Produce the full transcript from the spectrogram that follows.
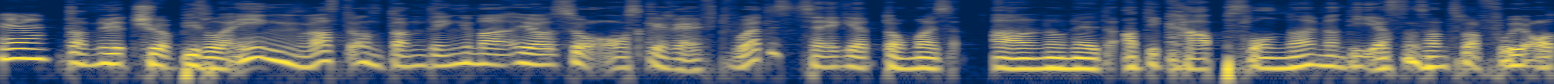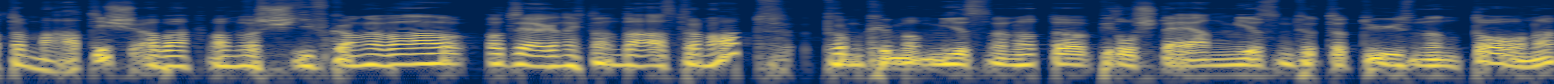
ja. dann wird es schon ein bisschen eng, weißt du? Und dann denken wir, ja, so ausgereift war das Zeug ja damals auch noch nicht. Auch die Kapseln, ne? Ich meine, die ersten sind zwar voll automatisch, aber wenn was schiefgegangen war, hat sich eigentlich dann der Astronaut drum kümmern müssen und hat da ein bisschen steuern müssen, tut da Düsen und da, ne?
